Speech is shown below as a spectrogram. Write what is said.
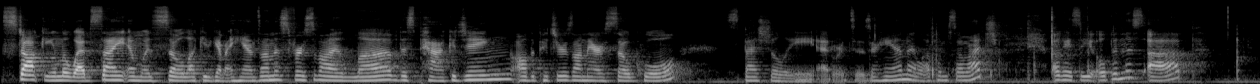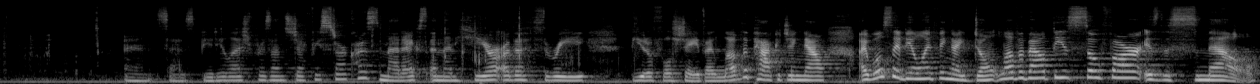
stalking the website and was so lucky to get my hands on this. First of all, I love this packaging. All the pictures on there are so cool, especially Edward Scissorhand. I love him so much. Okay, so you open this up says Beautylish presents Jeffree Star Cosmetics. And then here are the three beautiful shades. I love the packaging. Now, I will say the only thing I don't love about these so far is the smell.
